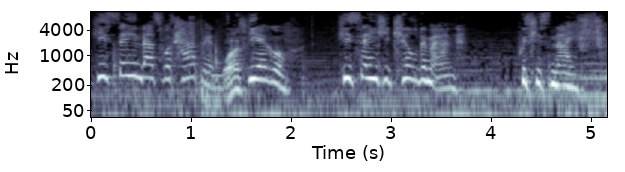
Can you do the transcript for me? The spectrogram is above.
He's saying that's what happened. What? Diego. He's saying he killed the man with his knife.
